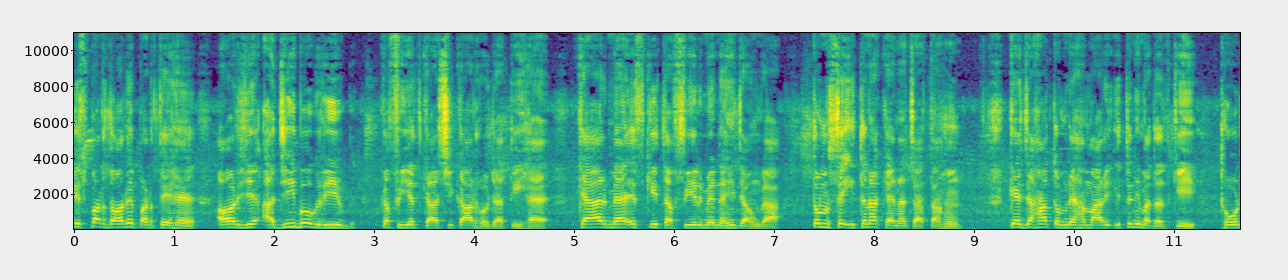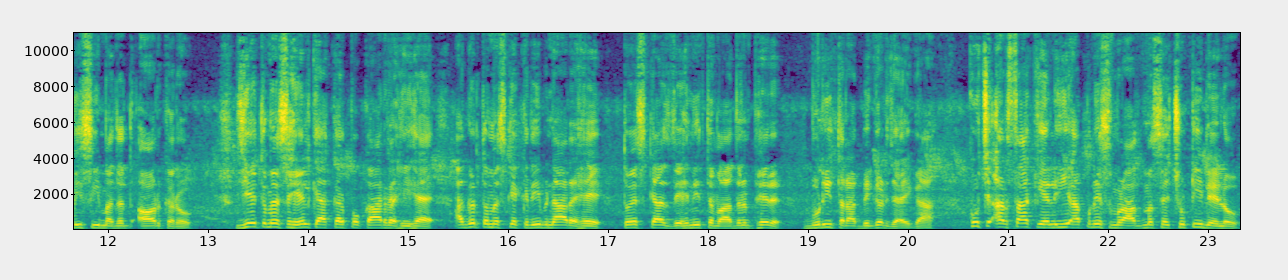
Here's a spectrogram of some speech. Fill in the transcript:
इस पर दौरे पड़ते हैं और ये अजीब गरीब कफ़ियत का शिकार हो जाती है। खैर, मैं इसकी तफसील में नहीं जाऊँगा। तुमसे इतना कहना चाहता हूँ। कि जहाँ तुमने हमारी इतनी मदद की थोड़ी सी मदद और करो। ये तुम्हें सहेल कहकर पुकार रही है। अगर तुम इसके करीब ना रहे तो इसका जहनी तबादन फिर बुरी तरह बिगड़ जाएगा। कुछ अरसा के लिए अपनी इस मुलाजमत से छुट्टी ले लो।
